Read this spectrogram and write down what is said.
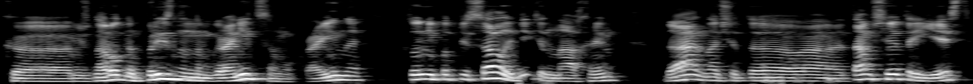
к международно признанным границам Украины. Кто не подписал, идите нахрен. Да, значит, э, там все это есть.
